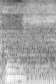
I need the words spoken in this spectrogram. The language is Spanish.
necesitas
